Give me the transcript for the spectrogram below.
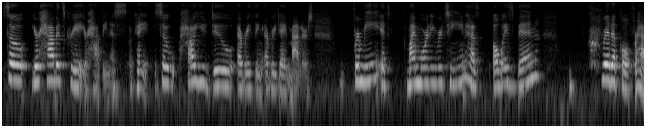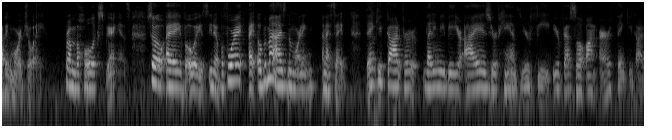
so your habits create your happiness. Okay. So how you do everything every day matters. For me, it's my morning routine has always been critical for having more joy from the whole experience. So I've always, you know, before I, I open my eyes in the morning and I say, Thank you, God, for letting me be your eyes, your hands, your feet, your vessel on earth. Thank you, God,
